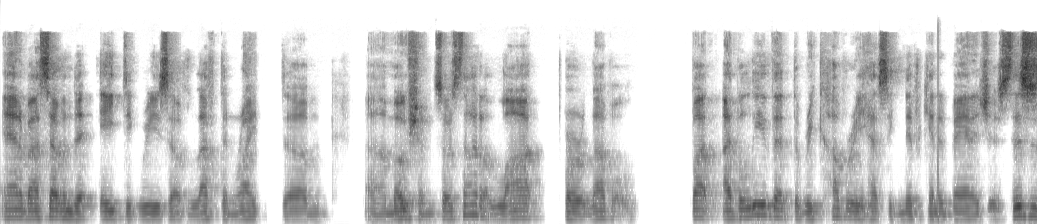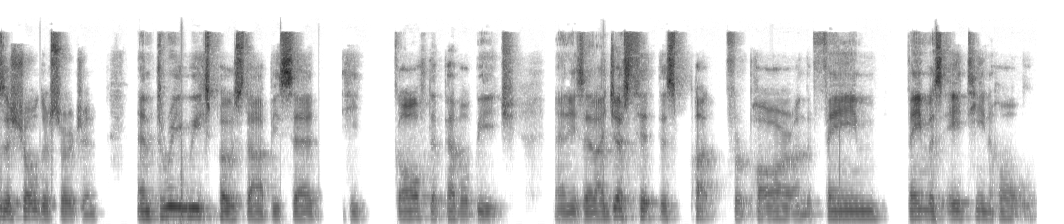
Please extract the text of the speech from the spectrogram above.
and about seven to eight degrees of left and right um, uh, motion. So it's not a lot per level, but I believe that the recovery has significant advantages. This is a shoulder surgeon, and three weeks post op, he said he golfed at Pebble Beach, and he said, I just hit this putt for par on the fame, famous 18 hole.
